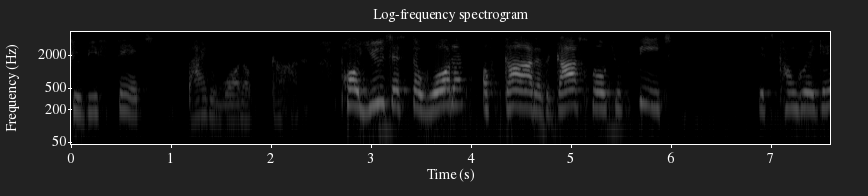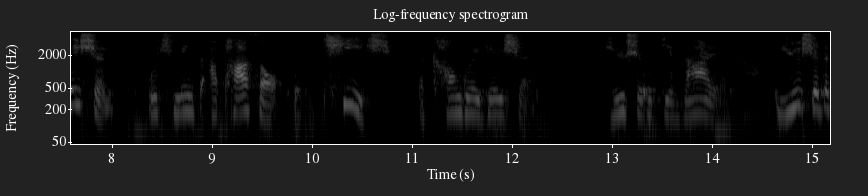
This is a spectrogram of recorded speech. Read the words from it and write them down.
to be fed by the word of God? Paul uses the word of God, the gospel, to feed this congregation, which means the apostle teach the congregation. You should desire, you should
